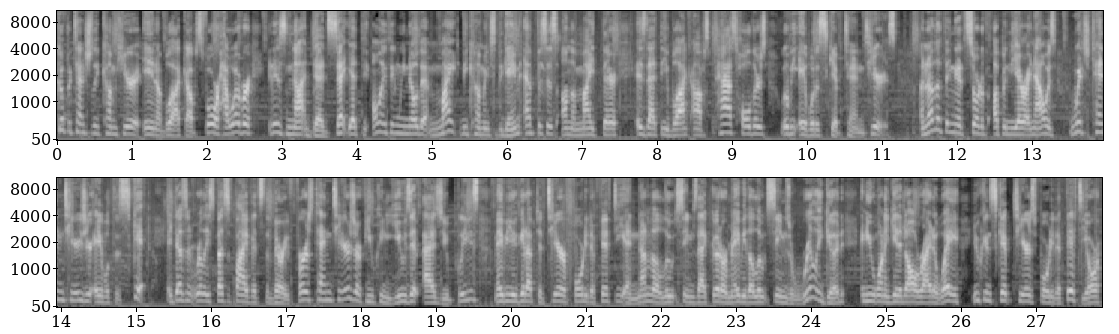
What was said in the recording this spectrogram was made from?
could potentially come here in a Black Ops 4. However, it is not dead set yet. The only thing we know that might be coming to the game, emphasis on the might there, is that the Black Ops pass holders will be able to skip 10 tiers. Another thing that's sort of up in the air right now is which 10 tiers you're able to skip. It doesn't really specify if it's the very first 10 tiers or if you can use it as you please. Maybe you get up to tier 40 to 50 and none of the loot seems that good, or maybe the loot seems really good and you want to get it all right away, you can skip tiers 40 to 50. Or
